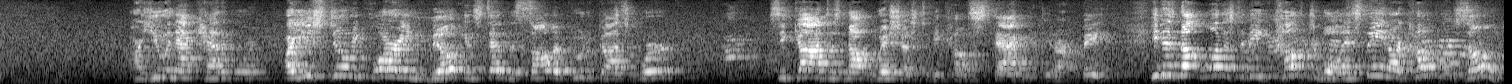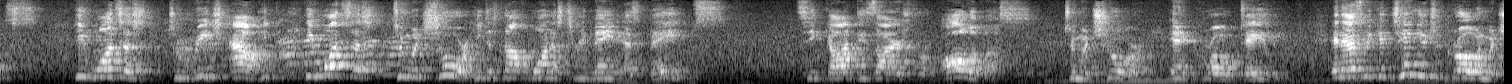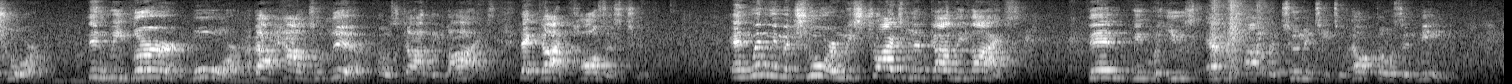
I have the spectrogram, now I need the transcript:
Are you in that category? Are you still requiring milk instead of the solid food of God's Word? See, God does not wish us to become stagnant in our faith. He does not want us to be comfortable and stay in our comfort zones. He wants us to reach out. He, he wants us to mature. He does not want us to remain as babes. See, God desires for all of us to mature and grow daily. And as we continue to grow and mature, then we learn more about how to live those godly lives that God calls us to. And when we mature and we strive to live godly lives, then we will use every opportunity to help those in need.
